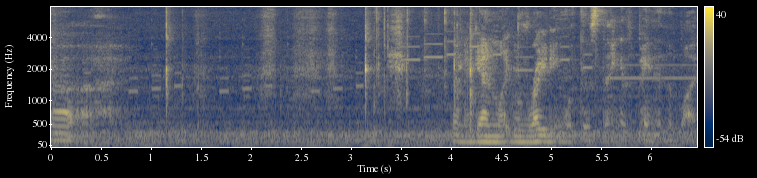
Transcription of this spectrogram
uh, then again, like writing with this thing is a pain in the butt.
